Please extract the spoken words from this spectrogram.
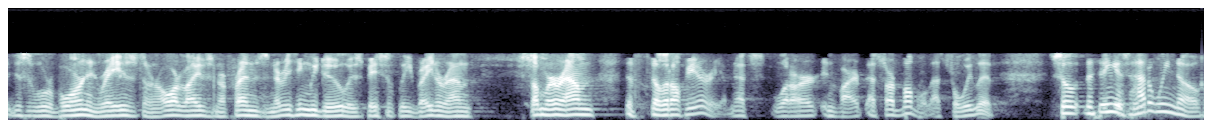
this is where we're born and raised, and all our lives and our friends and everything we do is basically right around somewhere around the Philadelphia area. And that's what our environment. That's our bubble. That's where we live. So the thing is, how do we know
